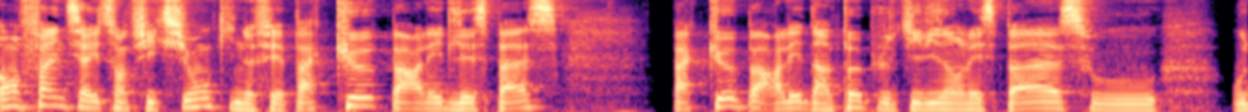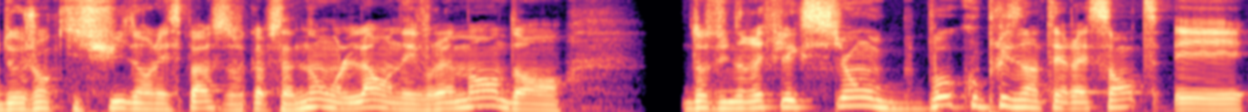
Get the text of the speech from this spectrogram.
enfin, une série de science-fiction qui ne fait pas que parler de l'espace, pas que parler d'un peuple qui vit dans l'espace ou, de gens qui fuient dans l'espace, comme ça. Non, là, on est vraiment dans une réflexion beaucoup plus intéressante et,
